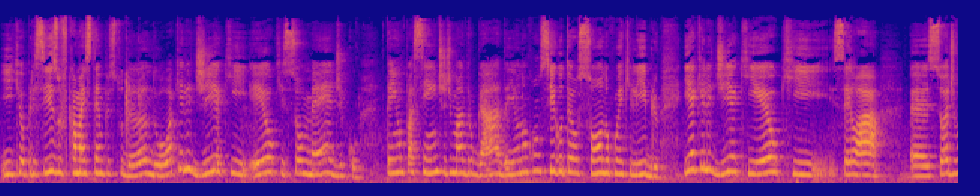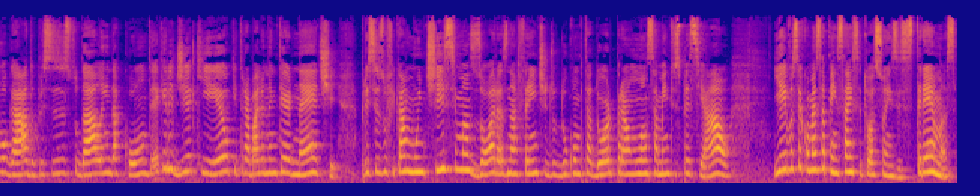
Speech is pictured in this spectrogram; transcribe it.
e que eu preciso ficar mais tempo estudando? Ou aquele dia que eu, que sou médico, tenho um paciente de madrugada e eu não consigo ter o sono com equilíbrio? E aquele dia que eu, que, sei lá é, sou advogado, preciso estudar além da conta. E aquele dia que eu, que trabalho na internet, preciso ficar muitíssimas horas na frente do, do computador para um lançamento especial. E aí você começa a pensar em situações extremas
